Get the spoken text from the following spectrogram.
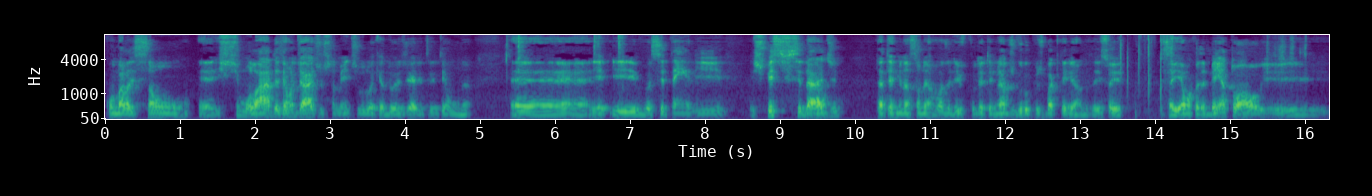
como elas são é, estimuladas, é onde há justamente os bloqueadores de L31, né? É, e, e, você tem ali especificidade da terminação nervosa livre por determinados grupos bacterianos. É isso aí. Isso aí é uma coisa bem atual e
